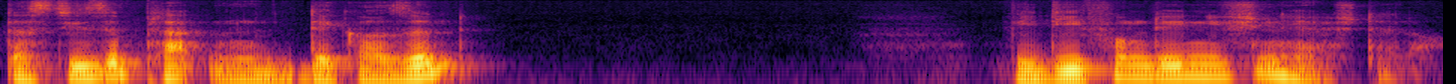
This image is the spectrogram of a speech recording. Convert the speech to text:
dass diese Platten dicker sind wie die vom dänischen Hersteller.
